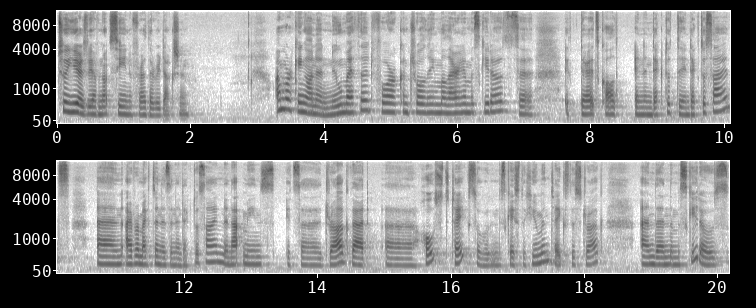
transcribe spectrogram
two years we have not seen a further reduction. I'm working on a new method for controlling malaria mosquitoes. It, it's called an endecto, the endectocides, and ivermectin is an endectocide, and that means it's a drug that a host takes, so in this case the human takes this drug, and then the mosquitoes,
